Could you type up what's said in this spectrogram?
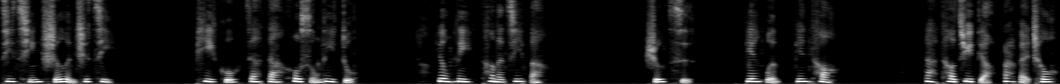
激情舌吻之际，屁股加大后耸力度，用力套那鸡巴。如此，边吻边套，大套巨屌二百抽。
